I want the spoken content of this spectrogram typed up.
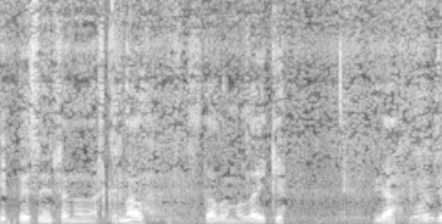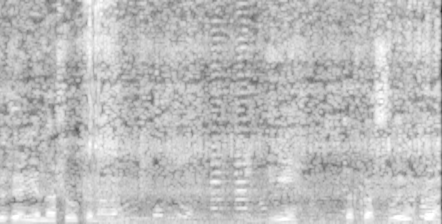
Підписуємося на наш канал, ставимо лайки для продвиження нашого каналу. І така сливка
